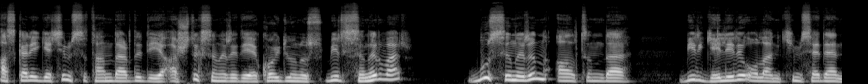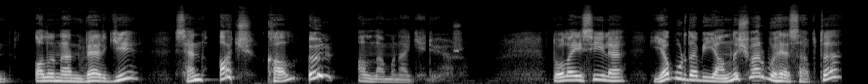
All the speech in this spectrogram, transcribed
asgari geçim standardı diye, açlık sınırı diye koyduğunuz bir sınır var. Bu sınırın altında bir geliri olan kimseden alınan vergi sen aç kal öl anlamına geliyor. Dolayısıyla ya burada bir yanlış var bu hesapta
